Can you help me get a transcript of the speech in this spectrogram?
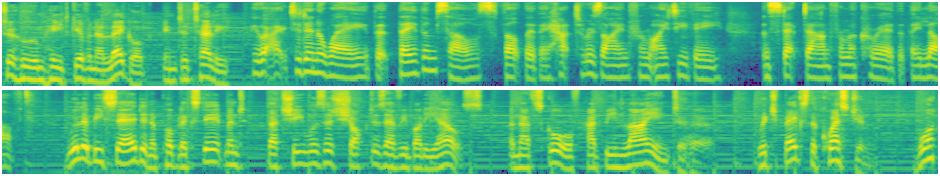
to whom he'd given a leg up into telly. Who acted in a way that they themselves felt that they had to resign from ITV and step down from a career that they loved. Willoughby said in a public statement that she was as shocked as everybody else and that Scove had been lying to her. Which begs the question what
